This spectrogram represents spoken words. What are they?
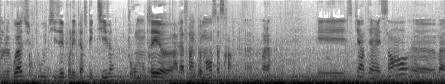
on le voit surtout utilisé pour les perspectives, pour montrer euh, à la fin comment ça sera. voilà. Et ce qui est intéressant, bah,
